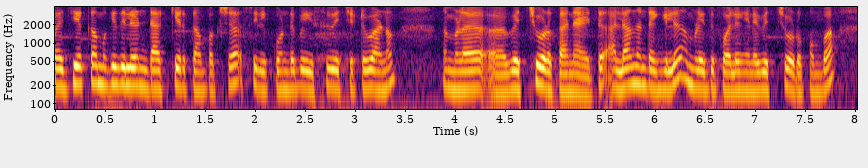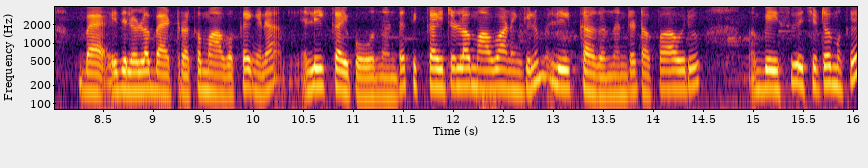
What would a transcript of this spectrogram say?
ബജിയൊക്കെ നമുക്ക് ഇതിൽ ഉണ്ടാക്കിയെടുക്കാം. പക്ഷേ സിലിക്കോണിന്റെ ബേസ് വെച്ചിട്ട് വേണം നമ്മൾ വെച്ച് കൊടുക്കാനായിട്ട്. അല്ലാന്നുണ്ടെങ്കിൽ നമ്മൾ ഇതുപോലെ ഇങ്ങനെ വെച്ച് കൊടുക്കുമ്പോൾ ബാ ഇതിലുള്ള ബാറ്ററൊക്കെ മാവൊക്കെ ഇങ്ങനെ ലീക്കായി പോകുന്നുണ്ട്. തിക്കായിട്ടുള്ള മാവാണെങ്കിലും ലീക്കാകുന്നുണ്ട് കേട്ടോ അപ്പോൾ ആ ഒരു ബേസ് വെച്ചിട്ട് നമുക്ക്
